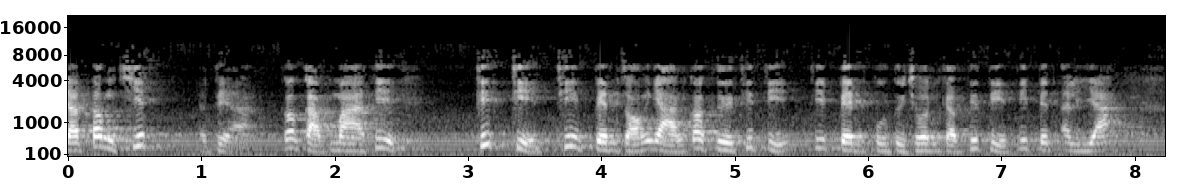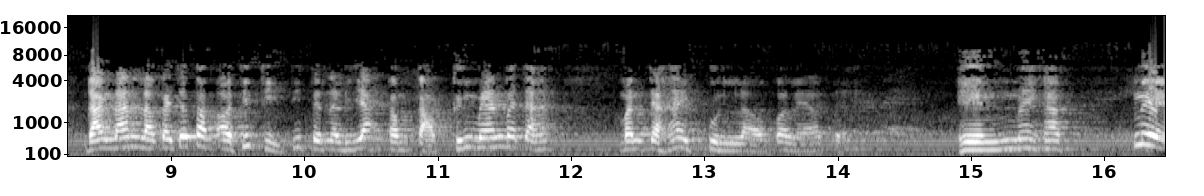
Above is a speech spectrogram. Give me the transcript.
จะต้องคิดเนี่ยก็กลับมาที่ทิฏฐิที่เป็นสองอย่างก็คือทิฏฐิที่เป็นปุตุชนกับทิฏฐิที่เป็นอริยะ ดังนั้นเราก็จะต้องเอาทิฏฐิที่เป็นอริยะกำกับ ถึงแม้ว่าจะมันจะให้คุณเราก็แล้วแต่ เห็นไหมครับเนี่ย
